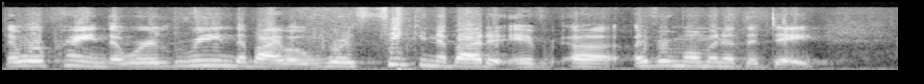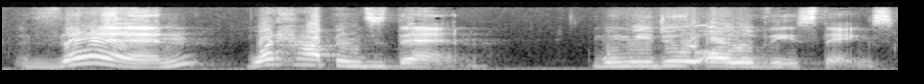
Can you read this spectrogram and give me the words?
that we're praying, that we're reading the Bible, we're thinking about it every, uh, every moment of the day. Then, what happens then when we do all of these things?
